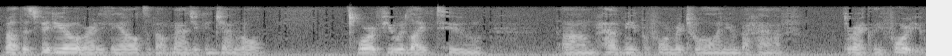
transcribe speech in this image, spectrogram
about this video or anything else about magic in general, or if you would like to um, have me perform ritual on your behalf directly for you.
